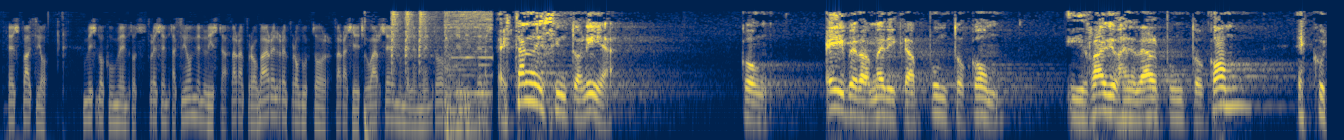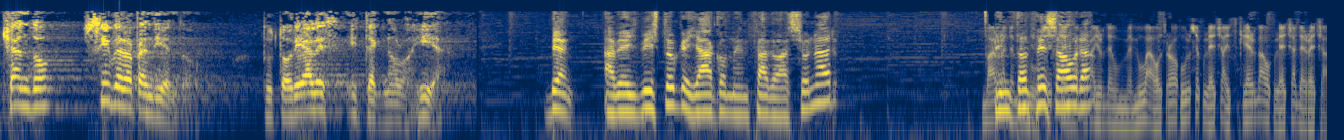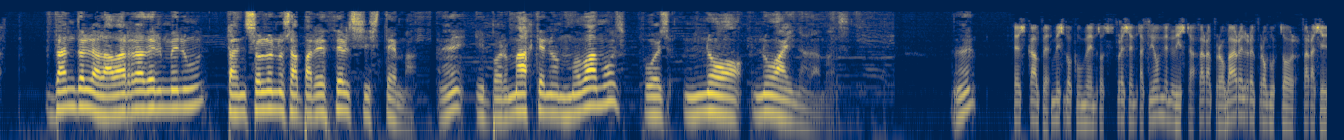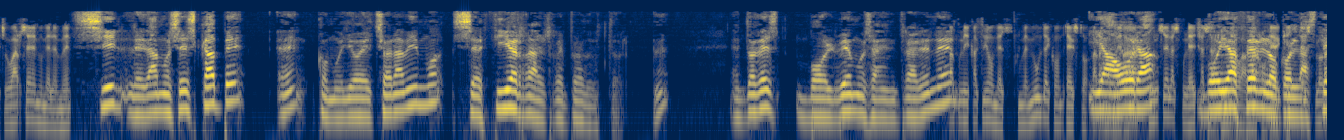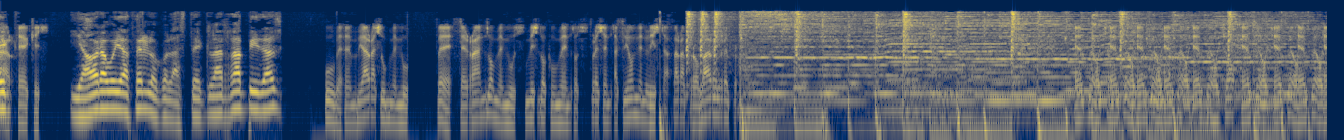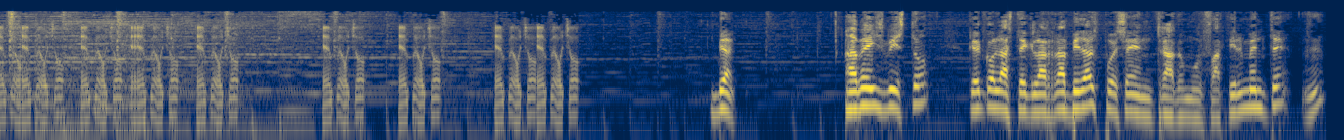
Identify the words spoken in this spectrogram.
espacio. Mis documentos. Presentación en lista. Para probar el reproductor. Para situarse en un elemento están en sintonía con iberoamerica.com y radiogeneral.com escuchando ciberaprendiendo tutoriales y tecnología bien habéis visto que ya ha comenzado a sonar entonces ahora, dándole a la barra del menú, tan solo nos aparece el sistema. ¿eh? Y por más que nos movamos, pues no, no hay nada más. ¿eh? Escape, mis documentos, presentación en lista para probar el reproductor, para situarse en un elemento. Si le damos escape, ¿eh? como yo he hecho ahora mismo, se cierra el reproductor. Entonces volvemos a entrar en él. y ahora voy a hacerlo con las teclas. Y ahora voy a hacerlo con las teclas rápidas. V, enviar a submenú. P, cerrando menús, mis documentos, presentación en lista para probar el Bien. Habéis visto que con las teclas rápidas pues he entrado muy fácilmente. ¿eh?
